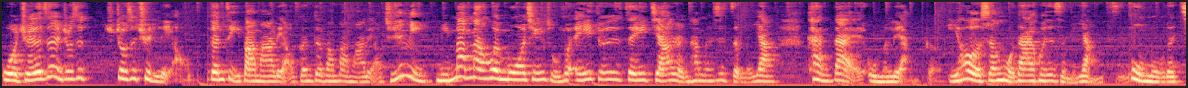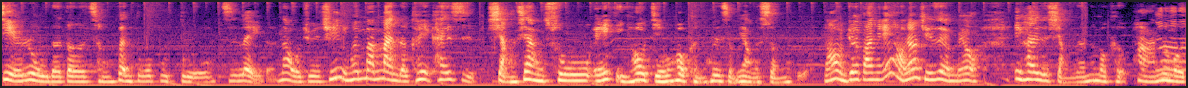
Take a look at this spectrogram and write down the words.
我觉得真的就是就是去聊，跟自己爸妈聊，跟对方爸妈聊。其实你你慢慢会摸清楚，说哎，就是这一家人他们是怎么样看待我们两个以后的生活，大概会是什么样子？父母的介入的的成分多不多之类的？那我觉得其实你会慢慢的可以开始想象出，哎，以后结婚后可能会是什么样的生活？然后你就会发现，哎，好像其实也没有一开始想的那么可怕，那么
